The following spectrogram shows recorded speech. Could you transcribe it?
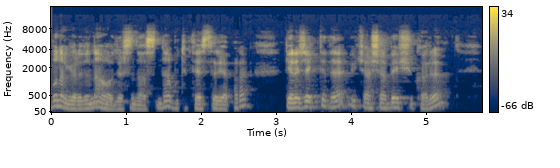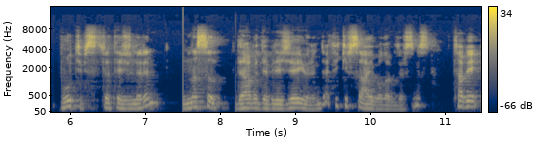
Buna göre de ne yapabilirsiniz aslında bu tip testleri yaparak? Gelecekte de 3 aşağı 5 yukarı bu tip stratejilerin nasıl devam edebileceği yönünde fikir sahibi olabilirsiniz. Tabi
